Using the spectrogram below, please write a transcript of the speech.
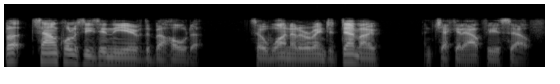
But sound quality is in the ear of the beholder, so why not arrange a demo and check it out for yourself.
